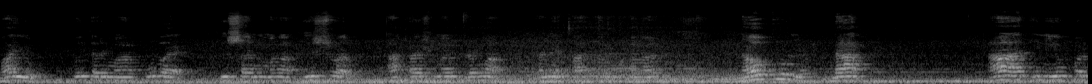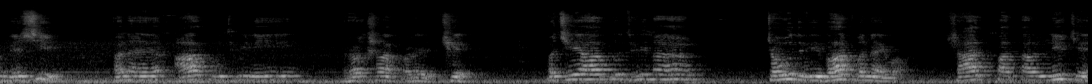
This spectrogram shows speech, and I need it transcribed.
વાયુ, ઉત્તરમાં કુબેર ઈશાનમાં ઈશ્વર, આકાશમાં બ્રહ્મા અને નવપૂર્ણ નાગ આ હાથીની ઉપર બેસી અને આ પૃથ્વીની રક્ષા કરે છે. પછી આ પૃથ્વીના ચૌદ વિભાગ બનાવ્યા. સાત પાતાળ નીચે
